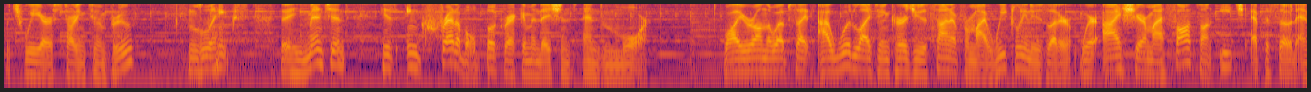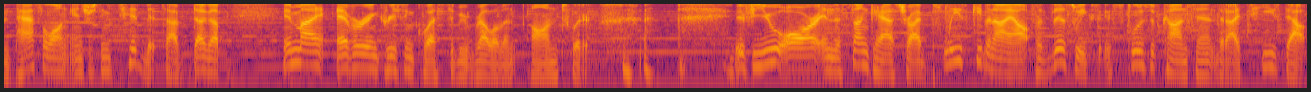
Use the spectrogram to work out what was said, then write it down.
which we are starting to improve, links that he mentioned, his incredible book recommendations, and more. While you're on the website, I would like to encourage you to sign up for my weekly newsletter where I share my thoughts on each episode and pass along interesting tidbits I've dug up in my ever increasing quest to be relevant on Twitter. If you are in the Suncast tribe, please keep an eye out for this week's exclusive content that I teased out.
